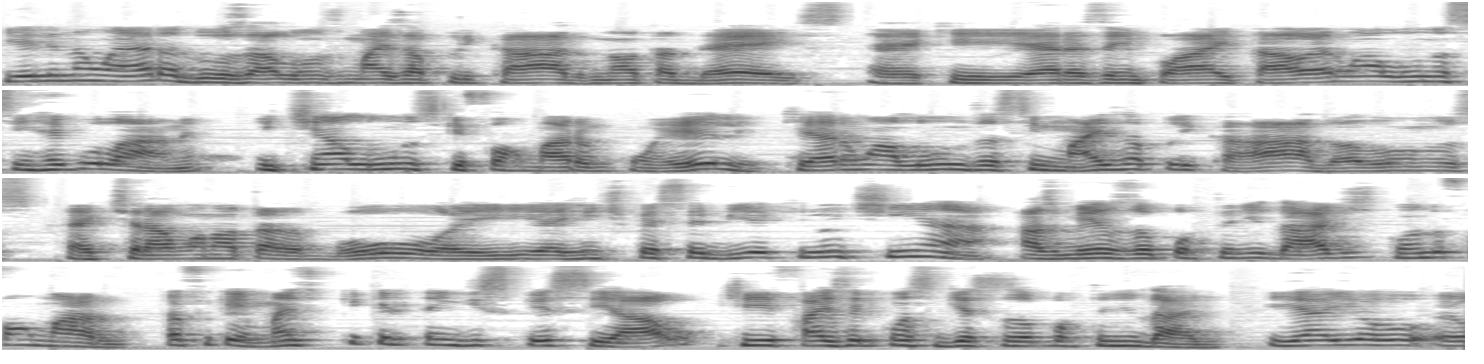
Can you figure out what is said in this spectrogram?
E ele não era dos alunos mais aplicados, nota 10, é, que era exemplar e tal, era um aluno assim regular, né? E tinha alunos que formaram com ele que eram alunos assim mais aplicados, alunos é, que tiravam nota boa e a gente percebia que não tinha as mesmas oportunidades quando formaram. Eu fiquei, mas o que, que ele tem de especial que faz ele conseguir essas oportunidades? E aí eu, eu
